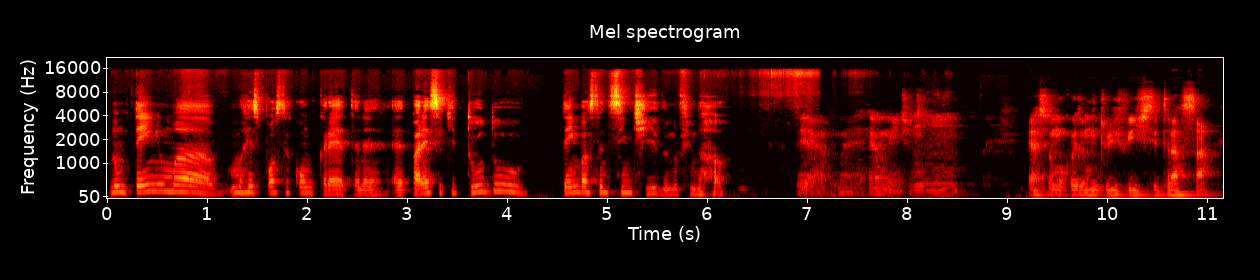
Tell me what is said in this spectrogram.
não tem uma, uma resposta concreta, né? É, parece que tudo tem bastante sentido no final. É, é realmente, não... essa é uma coisa muito difícil de se traçar.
